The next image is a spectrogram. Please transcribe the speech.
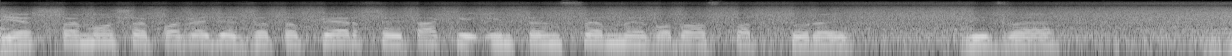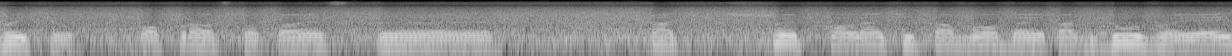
Jeszcze muszę powiedzieć, że to pierwszy taki intensywny wodospad, który widzę w życiu. Po prostu to jest e, tak szybko leci ta woda i tak dużo jej,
